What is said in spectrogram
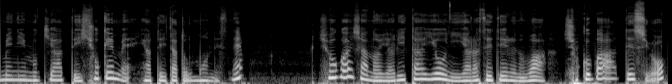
面目に向き合って一生懸命やっていたと思うんですね。障害者のやりたいようにやらせているのは職場ですよ。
